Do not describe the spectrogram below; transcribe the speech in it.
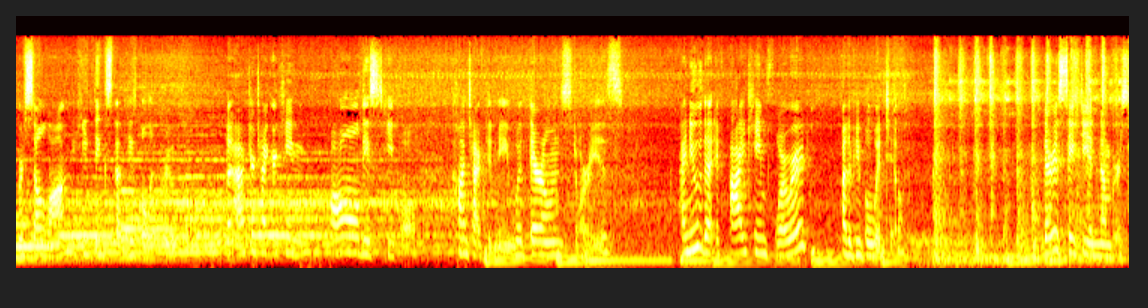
for so long. He thinks that he's bulletproof. But after Tiger King, all these people contacted me with their own stories. I knew that if I came forward, other people would too. There is safety in numbers.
